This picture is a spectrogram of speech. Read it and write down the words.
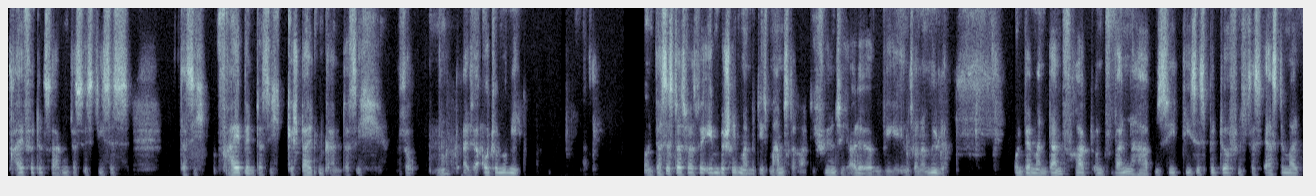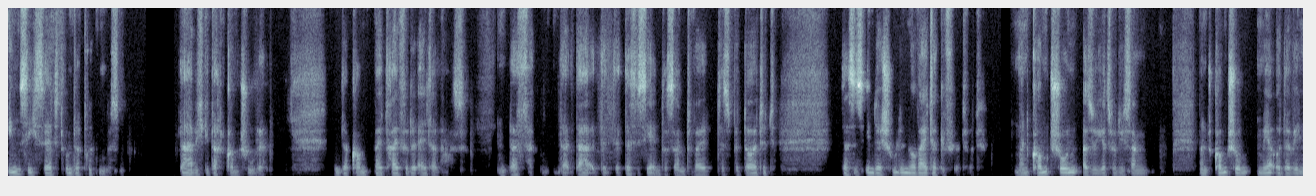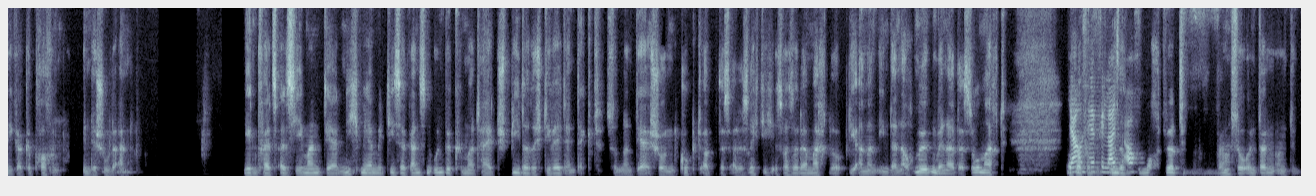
drei Viertel sagen, das ist dieses dass ich frei bin, dass ich gestalten kann, dass ich so, ne, also Autonomie. Und das ist das, was wir eben beschrieben haben mit diesem Hamsterrad. Die fühlen sich alle irgendwie in so einer Mühle. Und wenn man dann fragt, und wann haben Sie dieses Bedürfnis das erste Mal in sich selbst unterdrücken müssen? Da habe ich gedacht, kommt Schule. Und da kommt bei Dreiviertel Elternhaus. Das, da, da, das ist sehr interessant, weil das bedeutet, dass es in der Schule nur weitergeführt wird. Man kommt schon, also jetzt würde ich sagen, man kommt schon mehr oder weniger gebrochen in der Schule an. Jedenfalls als jemand, der nicht mehr mit dieser ganzen Unbekümmertheit spielerisch die Welt entdeckt, sondern der schon guckt, ob das alles richtig ist, was er da macht, ob die anderen ihn dann auch mögen, wenn er das so macht. Ja, und der vielleicht auch gemocht wird, so und dann und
